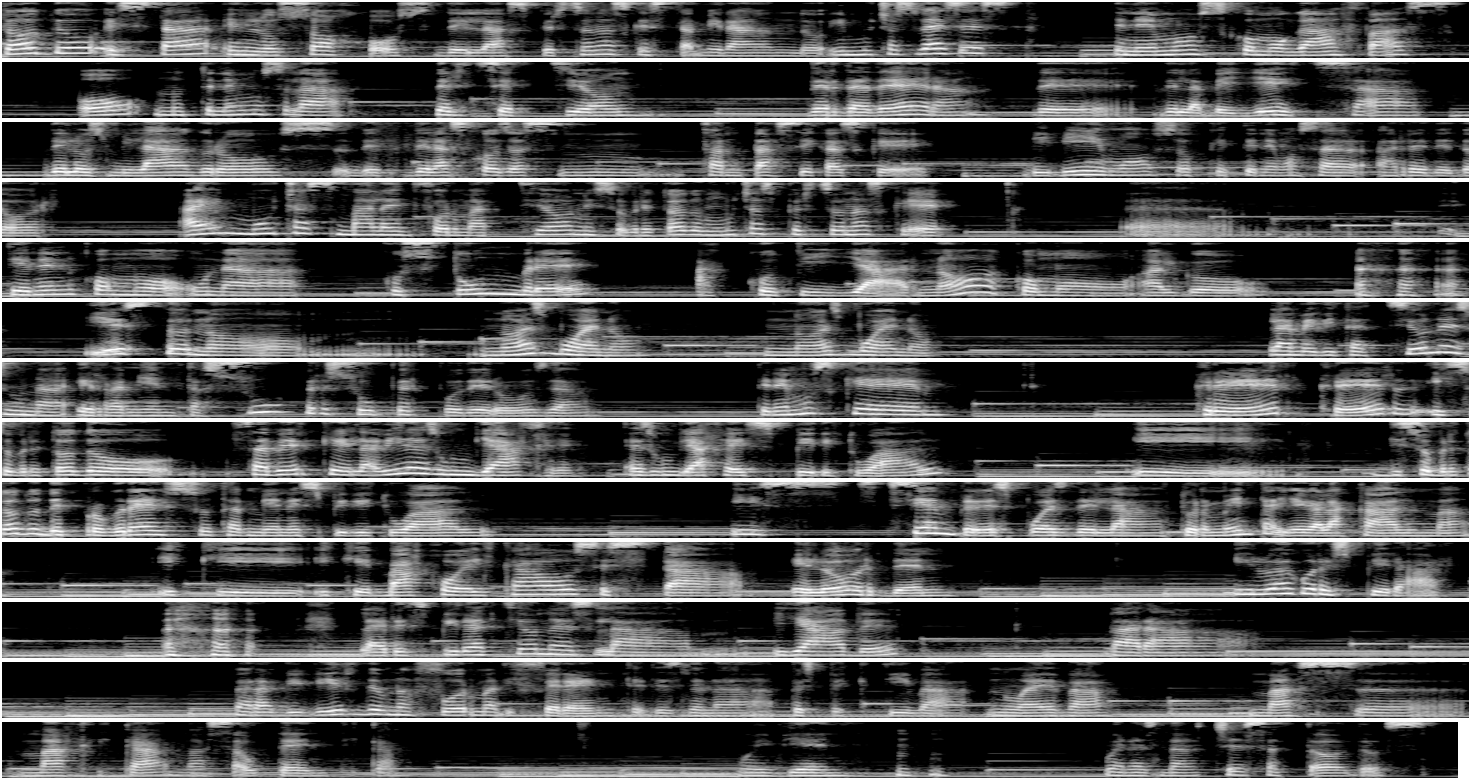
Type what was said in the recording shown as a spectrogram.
Todo está en los ojos de las personas que están mirando y muchas veces tenemos como gafas o no tenemos la percepción verdadera de, la belleza, de los milagros, de, las cosas mm, fantásticas que vivimos o que tenemos alrededor. Hay muchas mala información y sobre todo muchas personas que eh, tienen como una costumbre a cotillar, ¿no? Como algo... y esto no, no es bueno no es bueno. La meditación es una herramienta súper, súper poderosa. Tenemos que creer, creer y sobre todo saber que la vida es un viaje, es un viaje espiritual y, sobre todo de progreso también espiritual. Y siempre después de la tormenta llega la calma y que, y que bajo el caos está el orden y luego respirar. la respiración es la llave para, para vivir de una forma diferente, desde una perspectiva nueva, más eh, mágica, más auténtica. Muy bien. Buenas noches a todos.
